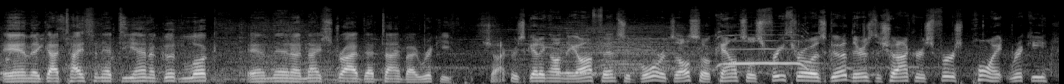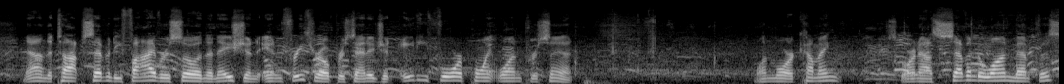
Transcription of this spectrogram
and they got Tyson Etienne a good look, and then a nice drive that time by Ricky. Shockers getting on the offensive boards. Also, Council's free throw is good. There's the Shockers' first point. Ricky now in the top 75 or so in the nation in free throw percentage at 84.1%. One more coming. Score now 7 to 1 Memphis.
